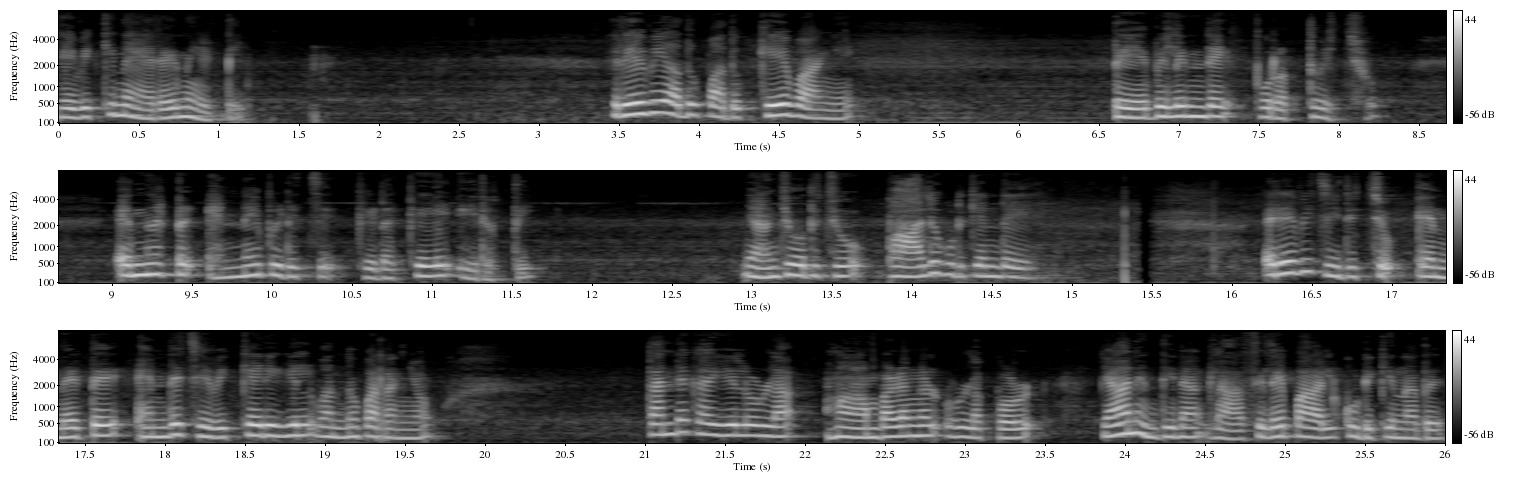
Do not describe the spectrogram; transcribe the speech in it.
രവിക്ക് നേരെ നീട്ടി. രവി അത് പതുക്കെ വാങ്ങി ടേബിളിന്റെ പുറത്ത് വെച്ചു. എന്നിട്ട് എന്നെ പിടിച്ച് കിടക്കയിൽ ഇരുത്തി. ഞാൻ ചോദിച്ചു പാൽ കുടിക്കണ്ടേ? രവി ചിരിച്ചു. എന്നിട്ട് എന്റെ ചെവിക്കരികിൽ വന്നു പറഞ്ഞു തന്റെ കയ്യിലുള്ള മാമ്പഴങ്ങൾ ഉള്ളപ്പോൾ ഞാൻ എന്തിനാ ഗ്ലാസ്സിലെ പാൽ കുടിക്കുന്നത്?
